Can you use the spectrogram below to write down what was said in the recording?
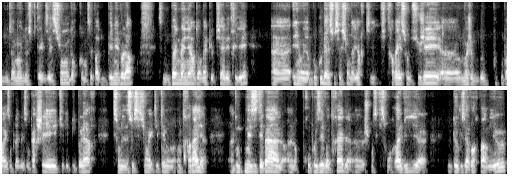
notamment une hospitalisation, de recommencer par du bénévolat. C'est une bonne manière de remettre le pied à l'étrier. Euh, et il y a beaucoup d'associations d'ailleurs qui, travaillent sur le sujet. moi, j'aime beaucoup, par exemple, la Maison Perchée, qui est des bipolaires, qui sont des associations avec lesquelles on, travaille. donc, n'hésitez pas à leur, proposer votre aide. je pense qu'ils seront ravis de vous avoir parmi eux.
